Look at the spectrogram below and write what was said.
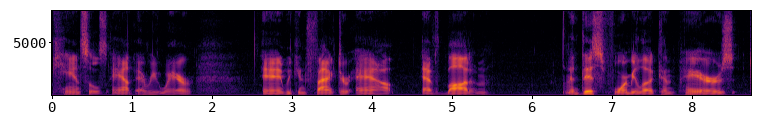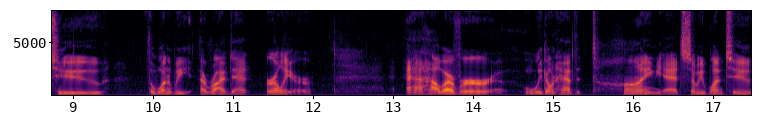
cancels out everywhere and we can factor out f bottom. And this formula compares to the one we arrived at earlier. Uh, however we don't have the time yet so we want to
